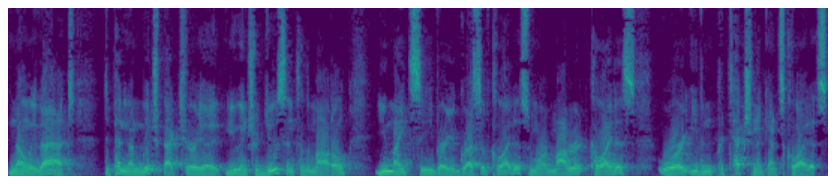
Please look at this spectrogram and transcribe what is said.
Not only that, depending on which bacteria you introduce into the model, you might see very aggressive colitis or more moderate colitis or even protection against colitis,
